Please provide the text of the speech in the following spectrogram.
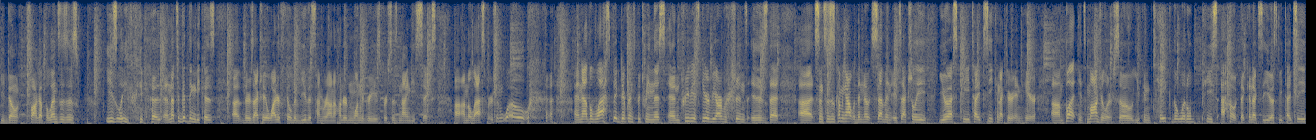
you don't fog up the lenses as easily because, and that's a good thing because uh, there's actually a wider field of view this time around 101 degrees versus 96 uh, on the last version. Whoa! And now the last big difference between this and previous Gear VR versions is that uh, since this is coming out with the Note 7 it's actually USB type C connector in here um, but it's modular so you can take the little piece out that connects the USB type C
